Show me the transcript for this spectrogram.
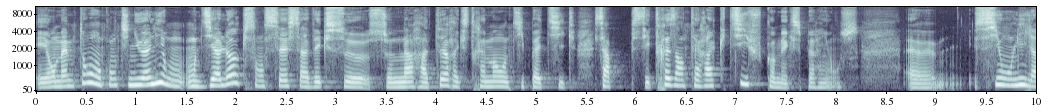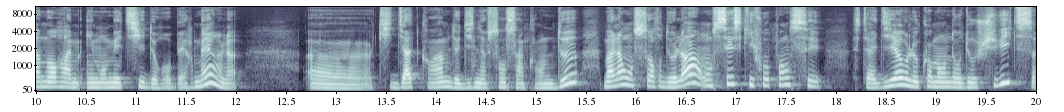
Et en même temps, on continue à lire, on, dialogue sans cesse avec ce, narrateur extrêmement antipathique. Ça, c'est très interactif comme expérience. Euh, si on lit La mort et mon métier de Robert Merle, euh, qui date quand même de 1952, ben là, on sort de là, on sait ce qu'il faut penser. C'est-à-dire le commandant d'Auschwitz,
